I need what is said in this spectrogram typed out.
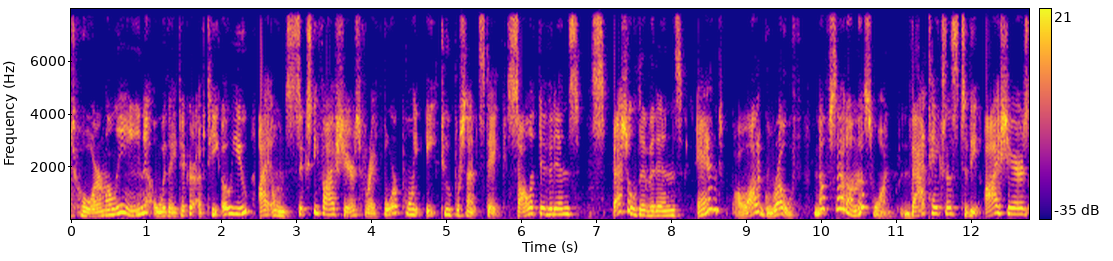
Tourmaline with a ticker of TOU. I own 65 shares for a 4.82% stake. Solid dividends, special dividends, and a lot of growth. Enough said on this one. That takes us to the iShares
